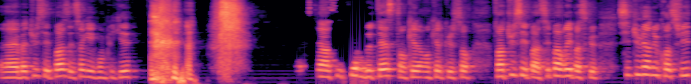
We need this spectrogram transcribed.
Eh bah, tu sais pas, c'est ça qui est compliqué. c'est un système de test en, en, quelque sorte. Enfin, tu sais pas, c'est pas vrai parce que si tu viens du CrossFit,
